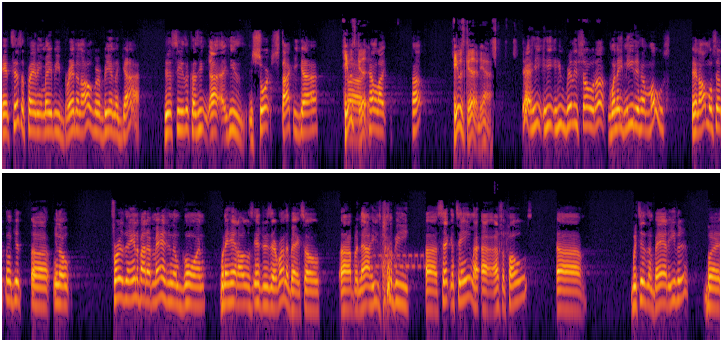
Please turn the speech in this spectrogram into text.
anticipating maybe Branden Oliver being the guy this season because he uh, he's a short, stocky guy. He was uh, good. Kind of like, huh? He was good, yeah. Yeah, he, he he really showed up when they needed him most, and almost helped them get uh you know further than anybody imagined them going when they had all those injuries at running back. So, uh, but now he's going to be uh, second team, I, I, I suppose, uh, which isn't bad either. But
